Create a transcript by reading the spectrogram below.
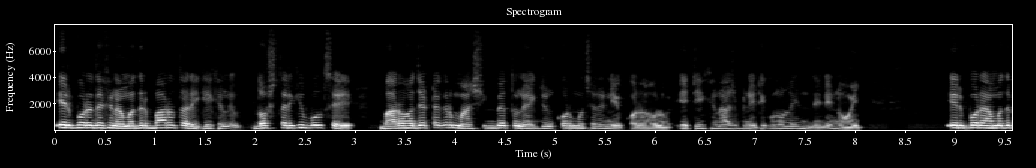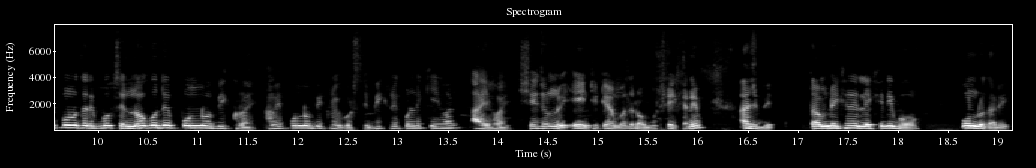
এরপরে দেখেন আমাদের বারো তারিখ, এখানে দশ তারিখে বলছে বারো হাজার টাকার মাসিক বেতনে একজন কর্মচারী নিয়োগ করা হলো। এটি এখানে আসবে না, এটি কোনো লেনদেনই নয়। এরপরে আমাদের পনেরো তারিখ বলছে নগদে পণ্য বিক্রয়। আমি পণ্য বিক্রয় করছি বিক্রি করলে কি হয়? আয় হয়। সেই জন্য এই এন্টিটি আমাদের অবশ্যই এখানে আসবে। তো আমরা এখানে লিখে নিব পনেরো তারিখ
